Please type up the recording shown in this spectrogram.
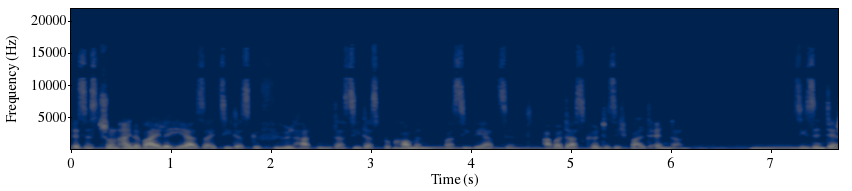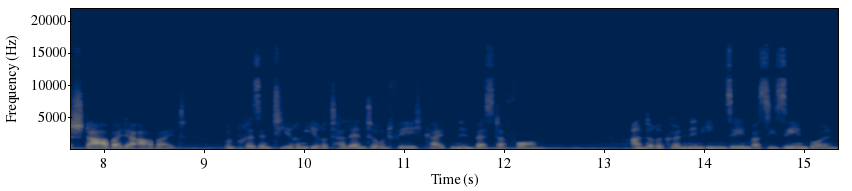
Es ist schon eine Weile her, seit Sie das Gefühl hatten, dass Sie das bekommen, was Sie wert sind, aber das könnte sich bald ändern. Sie sind der Star bei der Arbeit und präsentieren Ihre Talente und Fähigkeiten in bester Form. Andere können in Ihnen sehen, was Sie sehen wollen,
